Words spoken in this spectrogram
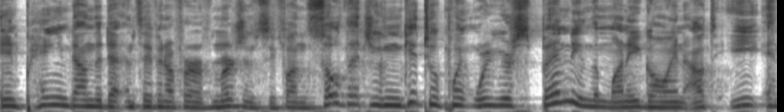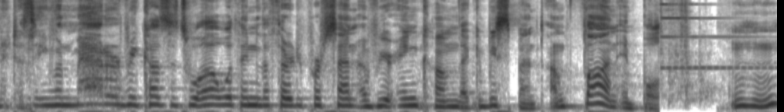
in paying down the debt and saving up for an emergency fund so that you can get to a point where you're spending the money going out to eat and it doesn't even matter because it's well within the 30% of your income that can be spent on fun and bull. Mm-hmm.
